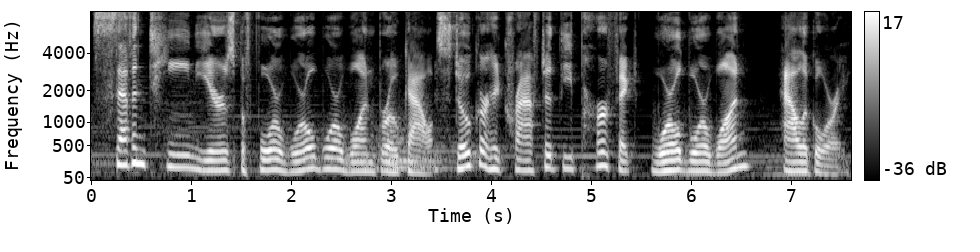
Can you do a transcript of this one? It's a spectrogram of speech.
17 years before World War I broke out, Stoker had crafted the perfect World War I allegory.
